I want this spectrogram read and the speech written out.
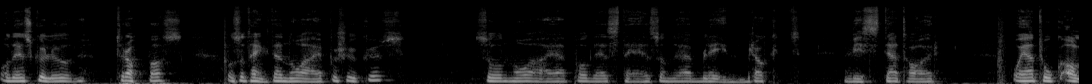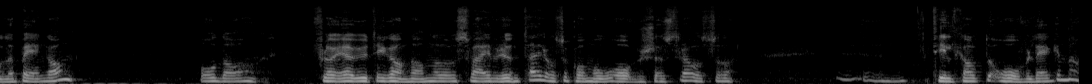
Og det skulle jo trappes. Og så tenkte jeg nå er jeg på sjukehus. Så nå er jeg på det stedet som jeg ble innbrakt hvis jeg tar Og jeg tok alle på en gang. Og da fløy jeg ut i gangene og sveiv rundt her, og så kom hun oversøstera, og så uh, tilkalte overlegen, da.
